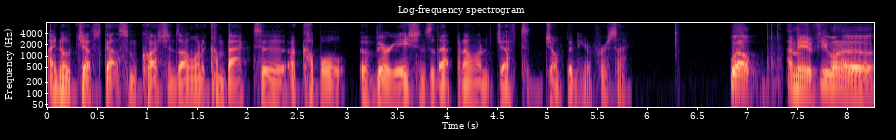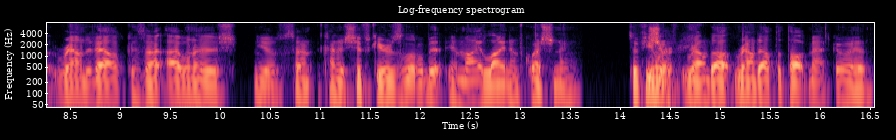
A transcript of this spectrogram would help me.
I know Jeff's got some questions. I want to come back to a couple of variations of that, but I want Jeff to jump in here for a second. Well, I mean, if you want to round it out, because I, I want to, sh- you know, kind of shift gears a little bit in my line of questioning. So if you Sure. want to round out round out the thought, Matt, go ahead.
